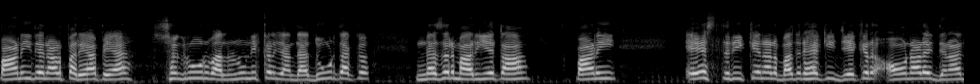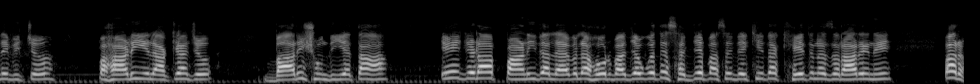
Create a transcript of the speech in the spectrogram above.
ਪਾਣੀ ਦੇ ਨਾਲ ਭਰਿਆ ਪਿਆ ਸੰਗਰੂਰ ਵੱਲ ਨੂੰ ਨਿਕਲ ਜਾਂਦਾ ਦੂਰ ਤੱਕ ਨਜ਼ਰ ਮਾਰੀਏ ਤਾਂ ਪਾਣੀ ਇਸ ਤਰੀਕੇ ਨਾਲ ਵੱਧ ਰਿਹਾ ਕਿ ਜੇਕਰ ਆਉਣ ਵਾਲੇ ਦਿਨਾਂ ਦੇ ਵਿੱਚ ਪਹਾੜੀ ਇਲਾਕਿਆਂ 'ਚ ਬਾਰਿਸ਼ ਹੁੰਦੀ ਹੈ ਤਾਂ ਇਹ ਜਿਹੜਾ ਪਾਣੀ ਦਾ ਲੈਵਲ ਹੈ ਹੋਰ ਵੱਧ ਜਾਊਗਾ ਤੇ ਸੱਜੇ ਪਾਸੇ ਦੇਖੀਏ ਤਾਂ ਖੇਤ ਨਜ਼ਰ ਆ ਰਹੇ ਨੇ। ਪਰ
